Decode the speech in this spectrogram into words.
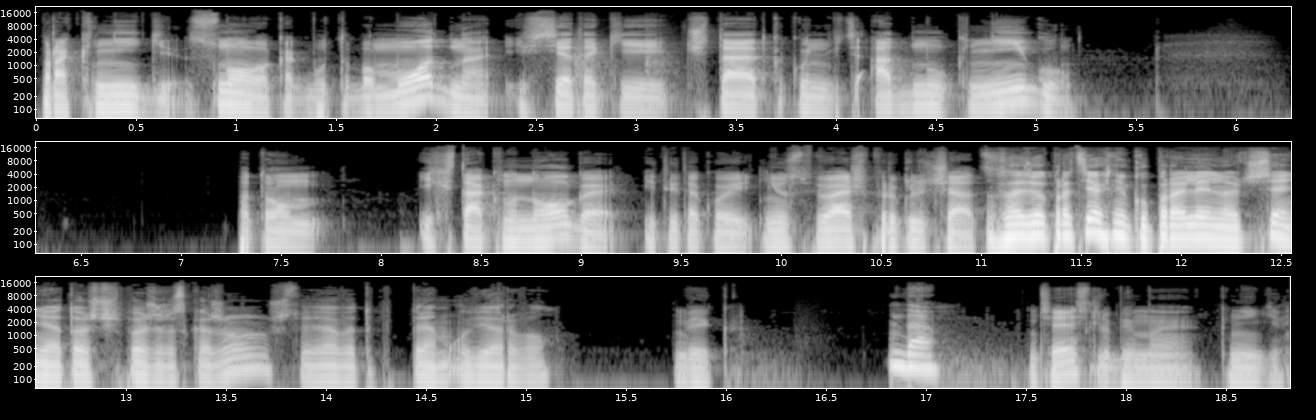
про книги. Снова как будто бы модно, и все такие читают какую-нибудь одну книгу, потом их так много, и ты такой не успеваешь переключаться. Кстати, вот про технику параллельного чтения я тоже чуть позже расскажу, что я в это прям уверовал. Вик, Да. у тебя есть любимые книги?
